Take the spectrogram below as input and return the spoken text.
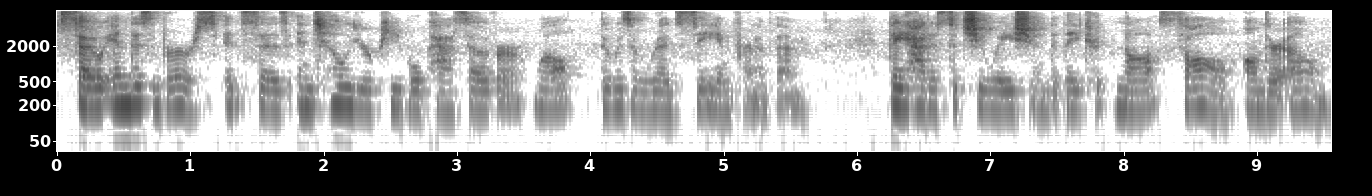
So, in this verse, it says, Until your people pass over. Well, there was a Red Sea in front of them. They had a situation that they could not solve on their own.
